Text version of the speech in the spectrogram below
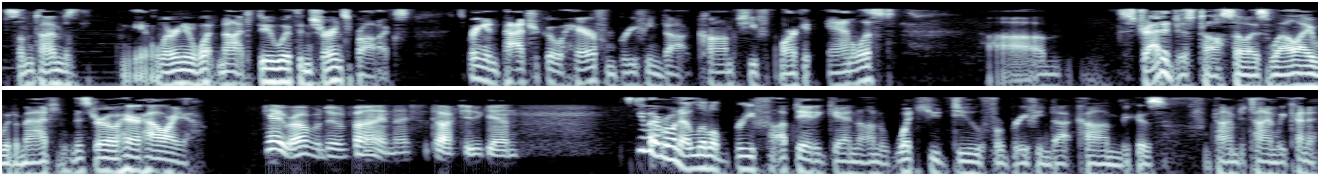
Sometimes you know, learning what not to do with insurance products. Let's bring in Patrick O'Hare from Briefing.com, Chief Market Analyst, um, strategist also as well, I would imagine. Mr. O'Hare, how are you? Hey, Rob, I'm doing fine. Nice to talk to you again. Let's give everyone a little brief update again on what you do for Briefing.com because from time to time we kind of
